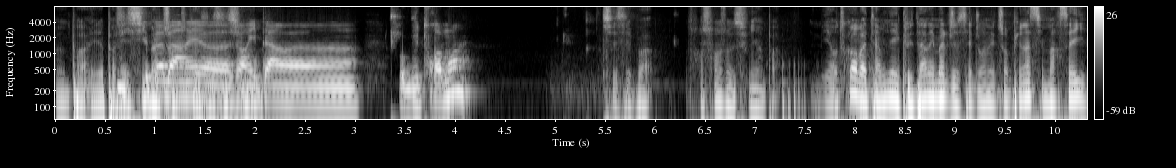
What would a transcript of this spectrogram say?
Même pas, il a pas Mais fait six c'est pas matchs. en tout barré, cas, euh, genre il perd euh, au bout de trois mois. Je sais pas. Franchement, je me souviens pas. Mais en tout cas, on va terminer avec le dernier match de cette journée de championnat. C'est Marseille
